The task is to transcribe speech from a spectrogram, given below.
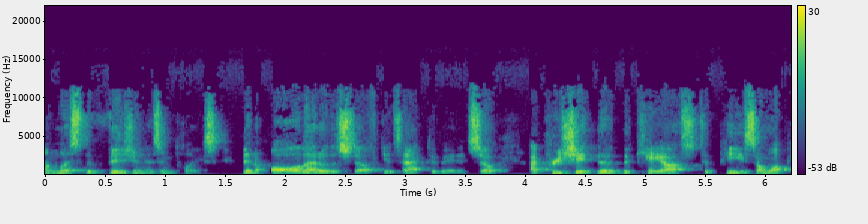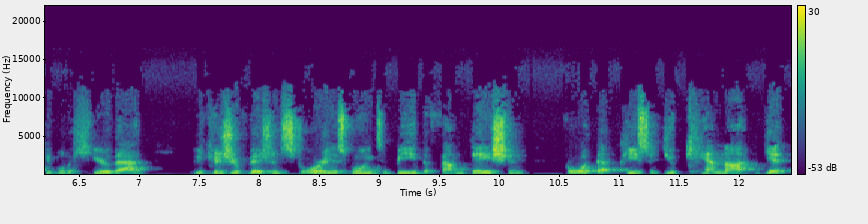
unless the vision is in place. Then all that other stuff gets activated. So I appreciate the, the chaos to peace. I want people to hear that because your vision story is going to be the foundation for what that peace is. You cannot get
